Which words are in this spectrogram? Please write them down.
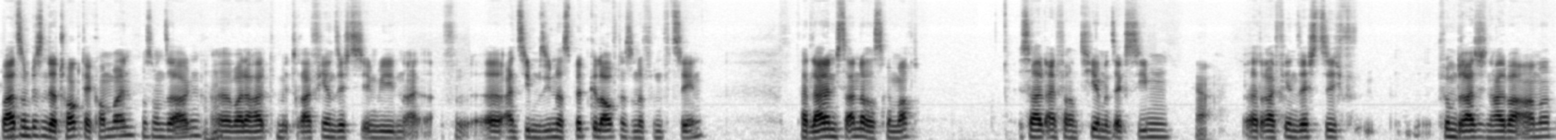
War halt so ein bisschen der Talk der Combine, muss man sagen, mhm. äh, weil er halt mit 3,64 irgendwie ein äh, 1,77er Split gelaufen ist und eine 5,10. Hat leider nichts anderes gemacht. Ist halt einfach ein Tier mit 6,7, ja. äh, 3,64, 35,5 Arme.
